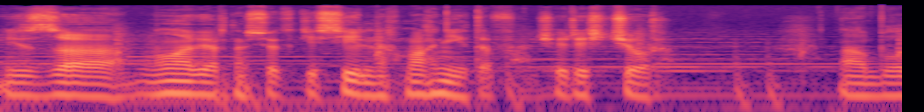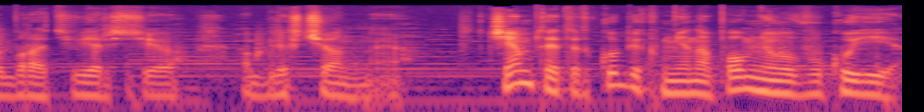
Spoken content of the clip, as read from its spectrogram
из-за, ну, наверное, все-таки сильных магнитов чересчур. Надо было брать версию облегченную. Чем-то этот кубик мне напомнил Вукуе.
